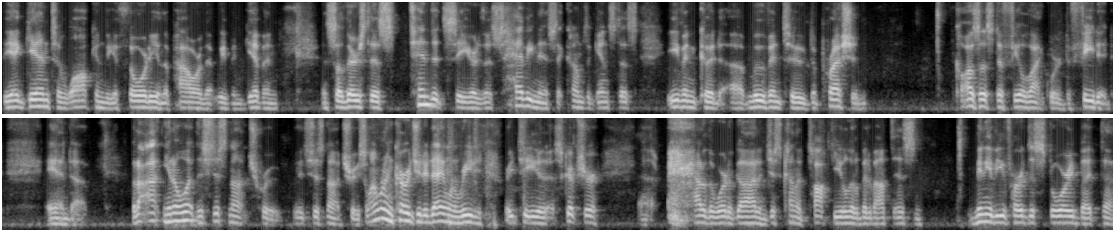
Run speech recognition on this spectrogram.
begin to walk in the authority and the power that we've been given. And so there's this tendency or this heaviness that comes against us, even could uh, move into depression, cause us to feel like we're defeated. And, uh, but I, you know what? It's just not true. It's just not true. So I want to encourage you today. I want to read read to you a scripture uh, out of the Word of God and just kind of talk to you a little bit about this. And many of you have heard this story, but uh,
